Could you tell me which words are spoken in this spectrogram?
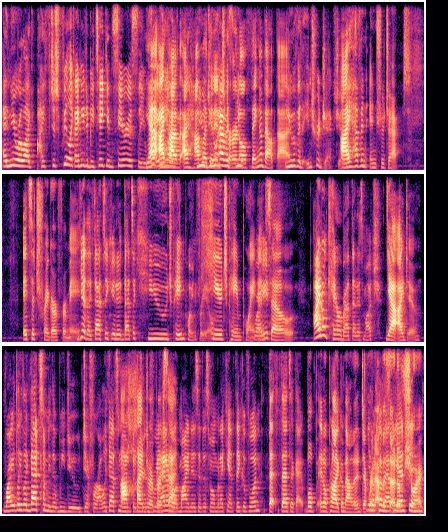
and you were like, "I just feel like I need to be taken seriously." yeah. right? I Like, have, I have like an have a- internal you- thing about that. You have an introjection. I have an introject. It's a trigger for me. yeah, like that's a that's a huge pain point for you. Huge pain point. And Right? so, I don't care about that as much, yeah, I do. right? Like like that's something that we do differ on. Like that's not a, big trigger for me. I don't know what mine is at this moment. I can't think of one. That that's okay. Well, it'll probably come out in a different It'll come out, episode, I'm sure. and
